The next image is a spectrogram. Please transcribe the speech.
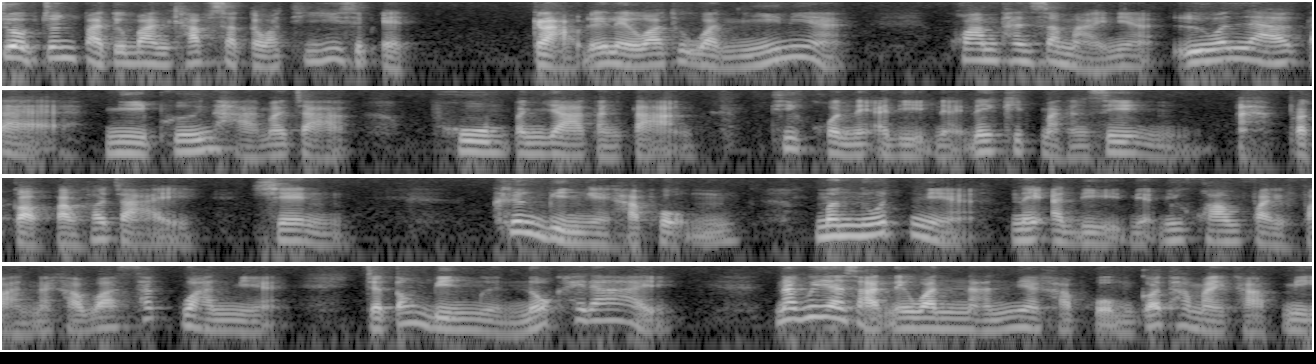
จวบจนปัจจุบันครับศตวรรษที่ 21 กล่าวได้เลยว่าทุกวันนี้เนี่ยความทันสมัยเนี่ยล้วนแล้วแต่มีพื้นฐานมาจากภูมิปัญญาต่างๆ ที่คนในอดีตเนี่ยได้คิดมาทั้งสิ้นประกอบความเข้าใจ เช่น เครื่องบินไงครับผมมนุษย์เนี่ยในอดีตเนี่ยมีความใฝ่ฝันนะครับว่าสักวันเนี่ยจะต้องบินเหมือนนกให้ได้ นักวิทยาศาสตร์ในวันนั้นเนี่ยครับผมก็ทำไมครับมี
